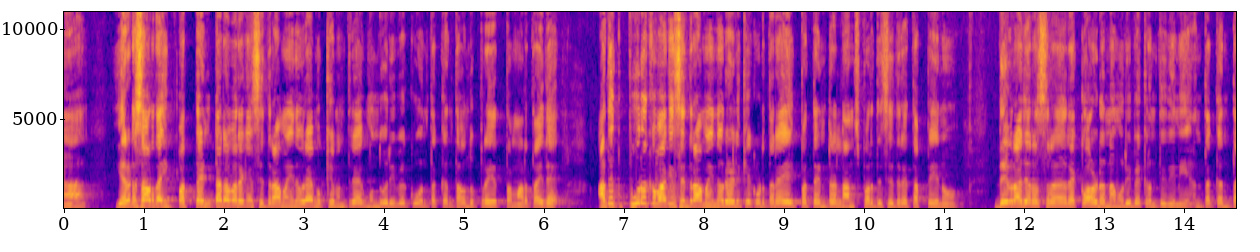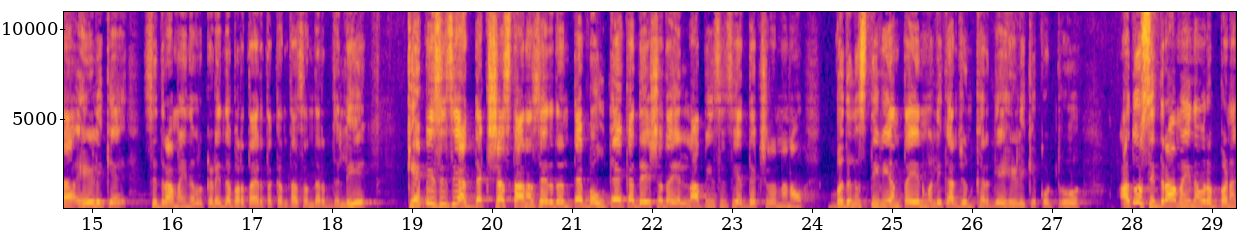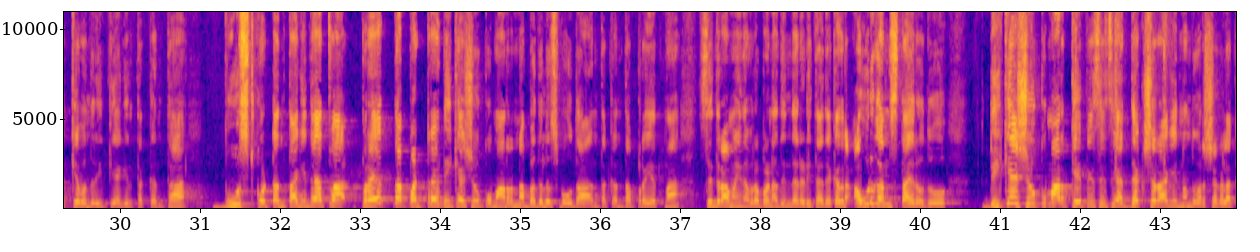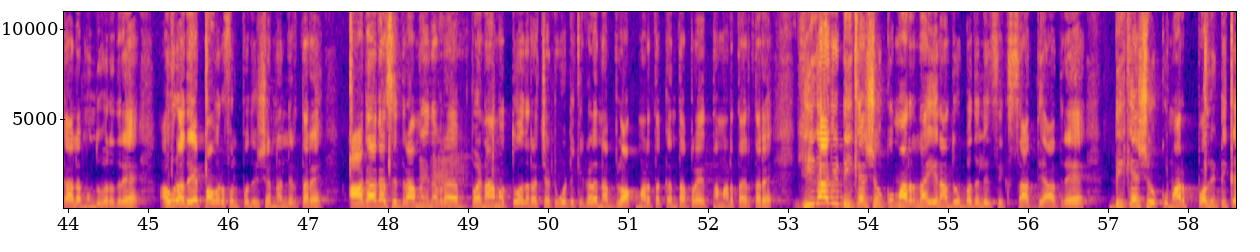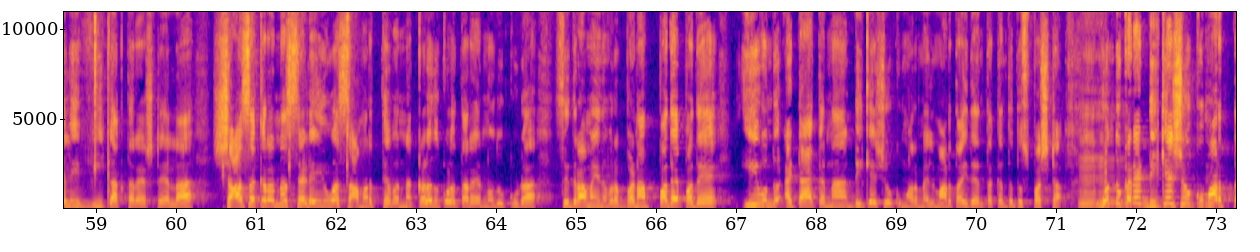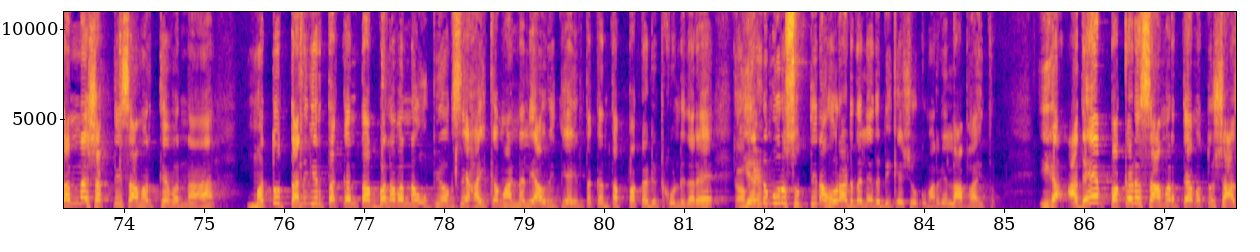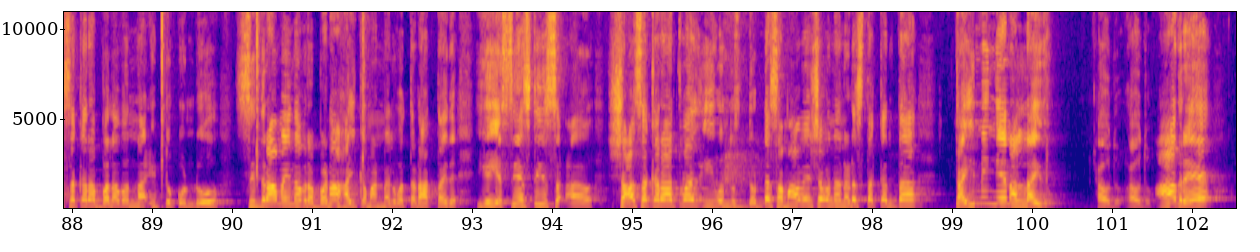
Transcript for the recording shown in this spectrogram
ಎರಡು ಸಾವಿರದ ಇಪ್ಪತ್ತೆಂಟರವರೆಗೆ ಸಿದ್ದರಾಮಯ್ಯನವರೇ ಮುಖ್ಯಮಂತ್ರಿಯಾಗಿ ಮುಂದುವರಿಬೇಕು ಅಂತಕ್ಕಂಥ ಒಂದು ಪ್ರಯತ್ನ ಮಾಡ್ತಾ ಇದೆ. ಅದಕ್ಕೆ ಪೂರಕವಾಗಿ ಸಿದ್ದರಾಮಯ್ಯನವರು ಹೇಳಿಕೆ ಕೊಡ್ತಾರೆ ಇಪ್ಪತ್ತೆಂಟರಲ್ಲಿ ನಾನು ಸ್ಪರ್ಧಿಸಿದರೆ ತಪ್ಪೇನು? ದೇವರಾಜ ಅರಸರ ರೆಕಾರ್ಡನ್ನು ಮುರಿಬೇಕಂತಿದ್ದೀನಿ ಅಂತಕ್ಕಂಥ ಹೇಳಿಕೆ ಸಿದ್ದರಾಮಯ್ಯನವ್ರ ಕಡೆಯಿಂದ ಬರ್ತಾ ಇರತಕ್ಕಂಥ ಸಂದರ್ಭದಲ್ಲಿ. ಕೆ ಪಿ ಸಿ ಸಿ ಅಧ್ಯಕ್ಷ ಸ್ಥಾನ ಸೇರಿದಂತೆ ಬಹುತೇಕ ದೇಶದ ಎಲ್ಲ ಪಿ ಸಿ ಸಿ ಅಧ್ಯಕ್ಷರನ್ನು ನಾವು ಬದಲಿಸ್ತೀವಿ ಅಂತ ಏನು ಮಲ್ಲಿಕಾರ್ಜುನ್ ಖರ್ಗೆ ಹೇಳಿಕೆ ಕೊಟ್ಟರು ಅದು ಸಿದ್ದರಾಮಯ್ಯನವರ ಬಣಕ್ಕೆ ಒಂದು ರೀತಿಯಾಗಿರ್ತಕ್ಕಂಥ ಬೂಸ್ಟ್ ಕೊಟ್ಟಂತಾಗಿದೆ ಅಥವಾ ಪ್ರಯತ್ನ ಪಟ್ಟರೆ ಡಿ ಕೆ ಶಿವಕುಮಾರನ್ನು ಬದಲಿಸ್ಬೋದಾ ಅಂತಕ್ಕಂಥ ಪ್ರಯತ್ನ ಸಿದ್ದರಾಮಯ್ಯನವರ ಬಣದಿಂದ ನಡೀತಾ ಇದೆ. ಯಾಕಂದರೆ ಅವ್ರಿಗೆ ಅನಿಸ್ತಾ ಇರೋದು D K Shivakumar K P C C ಅಧ್ಯಕ್ಷರಾಗಿ ಇನ್ನೊಂದು ವರ್ಷಗಳ ಕಾಲ ಮುಂದುವರೆದ್ರೆ ಅವರು ಅದೇ ಪವರ್ಫುಲ್ ಪೊಸಿಷನ್ನಲ್ಲಿರ್ತಾರೆ ಆಗಾಗ ಸಿದ್ದರಾಮಯ್ಯನವರ ಬಣ ಮತ್ತು ಅದರ ಚಟುವಟಿಕೆಗಳನ್ನು ಬ್ಲಾಕ್ ಮಾಡ್ತಕ್ಕಂಥ ಪ್ರಯತ್ನ ಮಾಡ್ತಾ ಇರ್ತಾರೆ. ಹೀಗಾಗಿ ಡಿ ಕೆ ಶಿವಕುಮಾರನ್ನ ಏನಾದರೂ ಬದಲಿಸಿಕ್ಕೆ ಸಾಧ್ಯ ಆದರೆ D K Shivakumar politically weak ಆಗ್ತಾರೆ ಅಷ್ಟೇ ಅಲ್ಲ, ಶಾಸಕರನ್ನು ಸೆಳೆಯುವ ಸಾಮರ್ಥ್ಯವನ್ನು ಕಳೆದುಕೊಳ್ತಾರೆ ಅನ್ನೋದು ಕೂಡ ಸಿದ್ದರಾಮಯ್ಯನವರ ಬಣ ಪದೇ ಪದೇ ಈ ಒಂದು ಅಟ್ಯಾಕನ್ನು ಡಿ ಕೆ ಶಿವಕುಮಾರ್ ಮೇಲೆ ಮಾಡ್ತಾ ಇದೆ ಅಂತಕ್ಕಂಥದ್ದು ಸ್ಪಷ್ಟ. ಒಂದು ಕಡೆ ಡಿ ಕೆ ಶಿವಕುಮಾರ್ ತನ್ನ ಶಕ್ತಿ ಸಾಮರ್ಥ್ಯವನ್ನ ಮತ್ತು ತನಗಿರ್ತಕ್ಕಂಥ ಬಲವನ್ನು ಉಪಯೋಗಿಸಿ ಹೈಕಮಾಂಡ್ನಲ್ಲಿ ಯಾವ ರೀತಿಯಾಗಿರ್ತಕ್ಕಂಥ ಪಕಡಿಟ್ಕೊಂಡಿದ್ದಾರೆ ಎರಡು ಮೂರು ಸುತ್ತಿನ ಹೋರಾಟದಲ್ಲಿ ಅದು ಡಿ ಕೆ ಶಿವಕುಮಾರ್ಗೆ ಲಾಭ ಆಯಿತು. ಈಗ ಅದೇ ಪಕಡ ಸಾಮರ್ಥ್ಯ ಮತ್ತು ಶಾಸಕರ ಬಲವನ್ನು ಇಟ್ಟುಕೊಂಡು ಸಿದ್ದರಾಮಯ್ಯನವರ ಬಣ ಹೈಕಮಾಂಡ್ ಮೇಲೆ ಒತ್ತಡ ಹಾಕ್ತಾ ಇದೆ. ಈಗ ಎಸ್ ಸಿ ಎಸ್ ಟಿ ಶಾಸಕರ ಅಥವಾ ಈ ಒಂದು ದೊಡ್ಡ ಸಮಾವೇಶವನ್ನು ನಡೆಸ್ತಕ್ಕಂಥ ಟೈಮಿಂಗ್ ಏನಲ್ಲ ಇದು. ಹೌದು ಹೌದು. ಆದರೆ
